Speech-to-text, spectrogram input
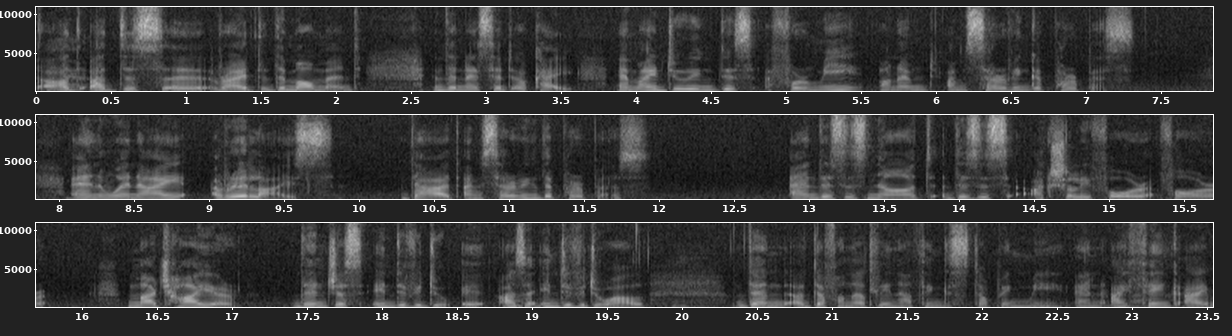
at, Yeah. at this uh, right at the moment, and then I said, "Okay, am I doing this for me, or I'm I'm serving a purpose?" And when I realize that I'm serving the purpose, and this is not, this is actually for for much higher than just individual uh, as an individual, then uh, definitely nothing is stopping me. And I think I,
